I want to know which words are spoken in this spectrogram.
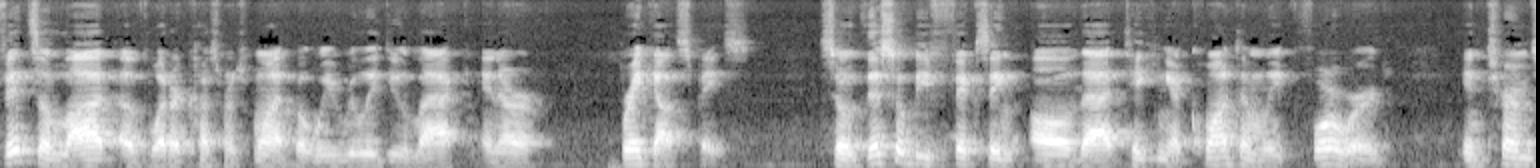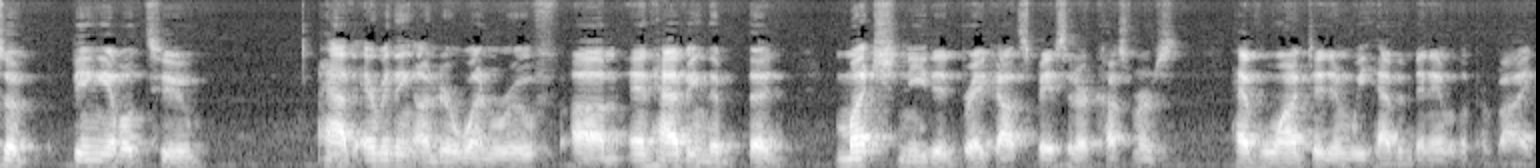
fits a lot of what our customers want, but we really do lack in our breakout space. So this will be fixing all of that, taking a quantum leap forward in terms of being able to have everything under one roof um, and having the, the much needed breakout space that our customers have wanted and we haven't been able to provide.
